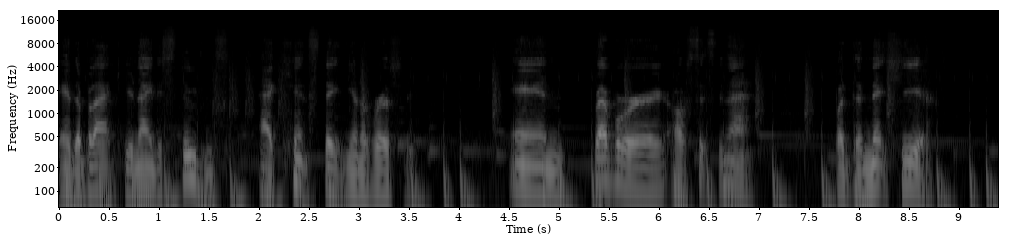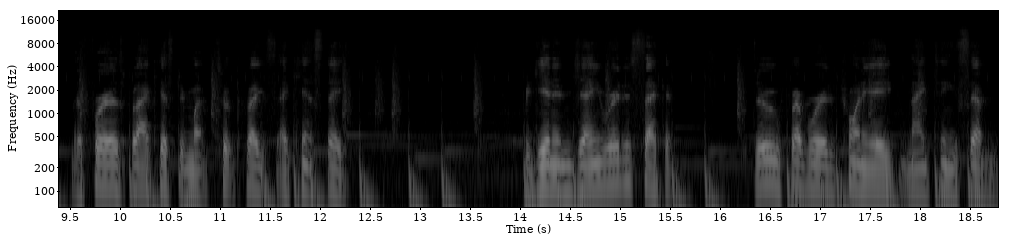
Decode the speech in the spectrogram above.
and the black United Students at Kent State University in February of 69. But the next year, the first Black History Month took place at Kent State, beginning January the 2nd through February the 28, 1970.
